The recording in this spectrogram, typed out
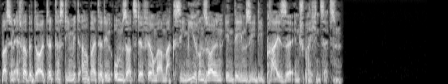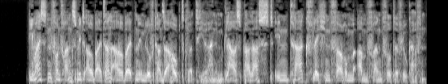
was in etwa bedeutet, dass die Mitarbeiter den Umsatz der Firma maximieren sollen, indem sie die Preise entsprechend setzen. Die meisten von Franks Mitarbeitern arbeiten im Lufthansa Hauptquartier, einem Glaspalast in Tragflächenform am Frankfurter Flughafen,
